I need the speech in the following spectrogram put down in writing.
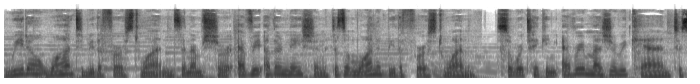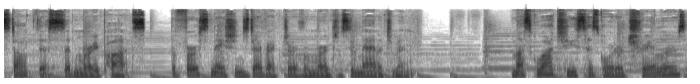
We don't want to be the first ones, and I'm sure every other nation doesn't want to be the first one. So we're taking every measure we can to stop this, said Murray Potts, the First Nations Director of Emergency Management. Maskwacis has ordered trailers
